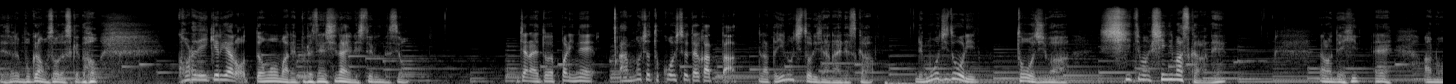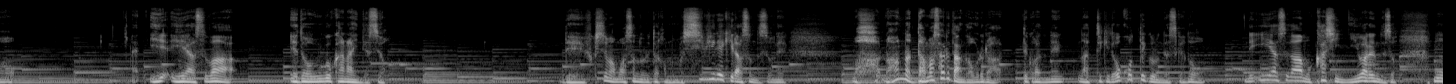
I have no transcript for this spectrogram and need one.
ですよね僕らもそうですけどこれでいけるやろって思うまでプレゼンしないようにしてるんですよ。じゃないとやっぱりねあもうちょっとこうしといたらよかったってなったら命取りじゃないですか。で文字通り当時は死にますからね。なのでひえあの家康は江戸を動かないんですよ。で福島正則とかもしびれ切らすんですよね、まあ、なんだ騙されたんか俺らってこうねなってきて怒ってくるんですけど。で家康がもう家臣に言われるんですよ。も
